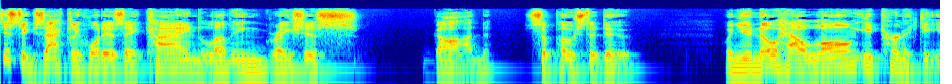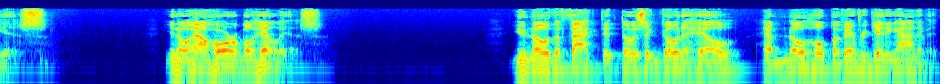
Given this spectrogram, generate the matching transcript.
just exactly what is a kind, loving, gracious God supposed to do when you know how long eternity is. You know how horrible hell is. You know the fact that those that go to hell have no hope of ever getting out of it.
